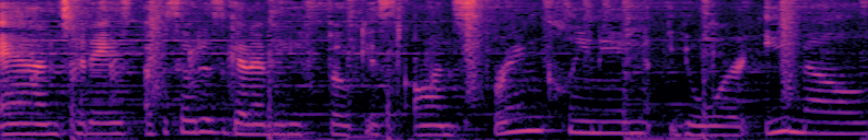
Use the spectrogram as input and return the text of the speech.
and today's episode is going to be focused on spring cleaning your email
